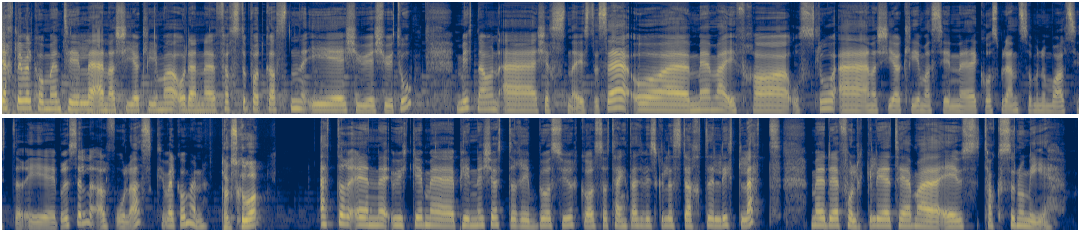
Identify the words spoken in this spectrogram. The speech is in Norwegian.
Hjertelig velkommen til Energi og klima og den første podkasten i 2022. Mitt navn er Kirsten Øystese, og med meg fra Oslo er Energi og klima sin korrespondent som normalt sitter i Brussel, Alf Ole Ask. Velkommen. Takk skal du ha. Etter en uke med pinnekjøtt, ribbe og surkål, så tenkte jeg at vi skulle starte litt lett med det folkelige temaet EUs taksonomi.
